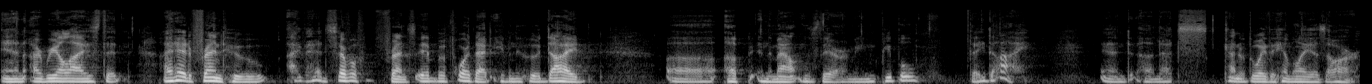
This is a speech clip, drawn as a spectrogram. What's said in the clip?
And I realized that I'd had a friend who, I've had several friends eh, before that even who had died uh, up in the mountains there. I mean, people, they die. And uh, that's kind of the way the Himalayas are.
